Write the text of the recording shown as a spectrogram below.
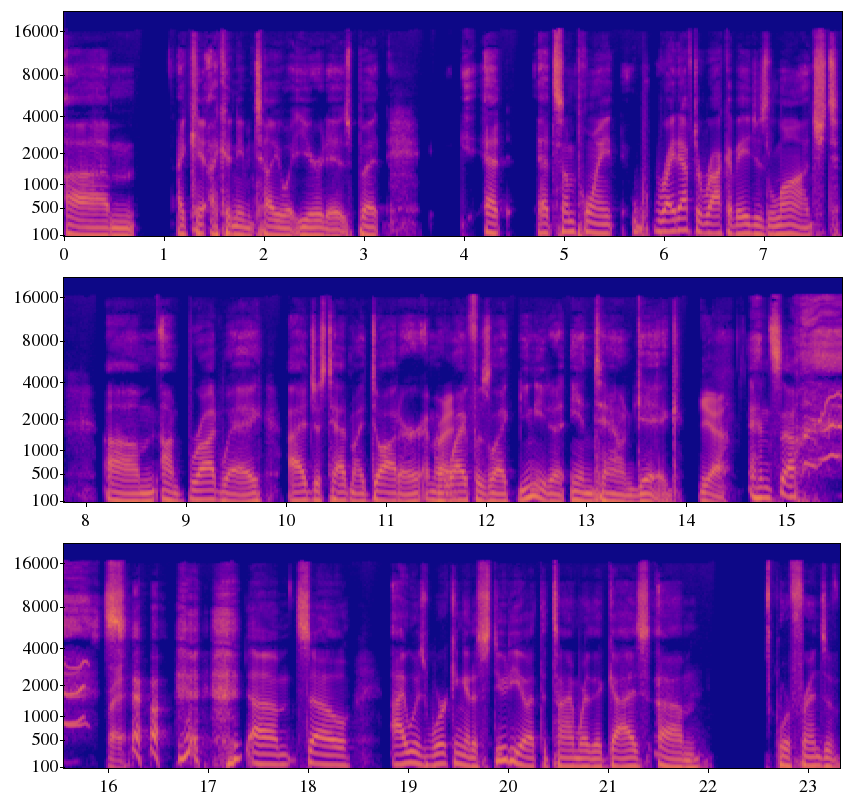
um I can't I couldn't even tell you what year it is but at at some point, right after Rock of Ages launched um, on Broadway, I just had my daughter, and my Right. wife was like, "You need an in-town gig." Yeah. And so, so, um, so I was working at a studio at the time where the guys um, were friends of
